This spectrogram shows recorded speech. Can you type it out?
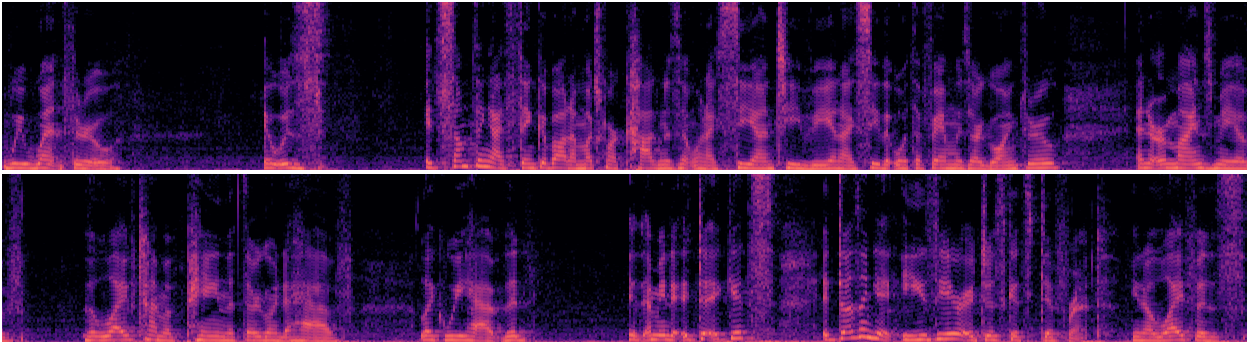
we went through. It was it's something I think about. I'm much more cognizant when I see on TV and I see that what the families are going through, and it reminds me of the lifetime of pain that they're going to have, like we have. That it, I mean, it, it gets it doesn't get easier. It just gets different. You know, life is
